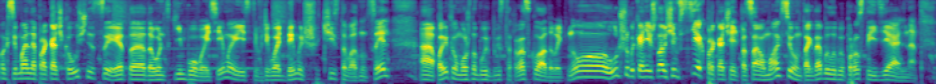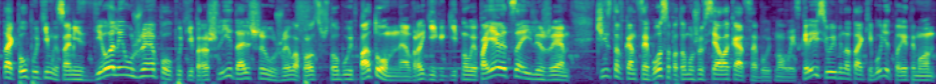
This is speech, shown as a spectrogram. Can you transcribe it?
Максимальная прокачка лучницы это довольно-таки имбовая тема, если вливать дэмэдж чисто в одну цель, а поэтому можно будет быстро раскладывать. Но лучше бы, конечно, вообще всех прокачать по самому максимум, тогда было бы просто идеально. Так, полпути мы с вами сделали уже, полпути прошли, дальше уже вопрос, что будет потом. Враги какие-то новые появятся, или же чисто в конце босса потом уже вся локация будет новой. Скорее всего, именно так и будет, поэтому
